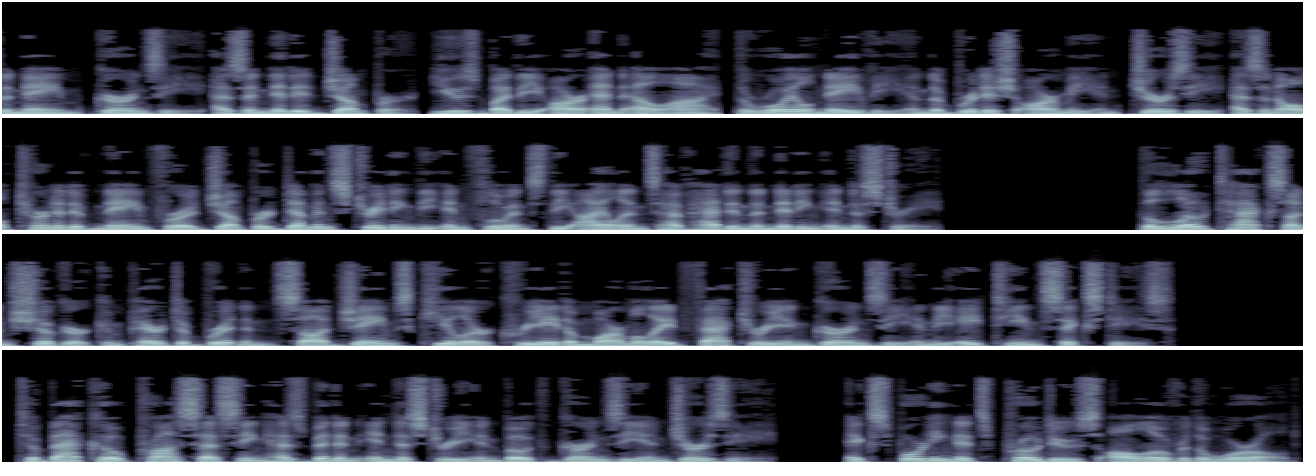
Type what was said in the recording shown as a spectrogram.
The name Guernsey as a knitted jumper, used by the RNLI, the Royal Navy and the British Army and Jersey as an alternative name for a jumper demonstrating the influence the islands have had in the knitting industry. The low tax on sugar compared to Britain saw James Keiller create a marmalade factory in Guernsey in the 1860s. Tobacco processing has been an industry in both Guernsey and Jersey. Exporting its produce all over the world.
